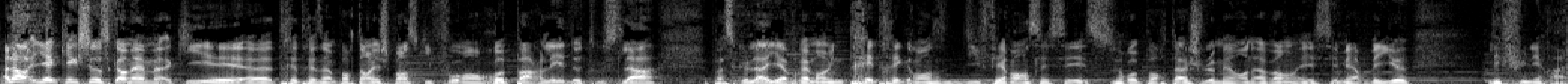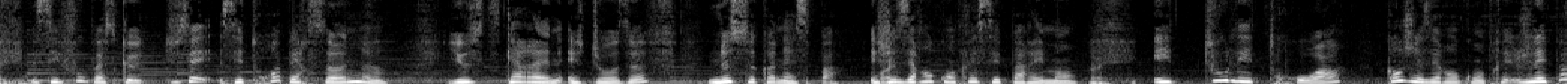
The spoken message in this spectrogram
Alors, il y a quelque chose quand même qui est euh, très très important et je pense qu'il faut en reparler de tout cela parce que là, il y a vraiment une très très grande différence et c'est ce reportage le met en avant et c'est merveilleux. Les funérailles. C'est fou parce que, tu sais, ces trois personnes, Just, Karen et Joseph, ne se connaissent pas. Et je les ai rencontrés séparément. Ouais. Et tous les trois, quand je les ai rencontrés, je n'ai pas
